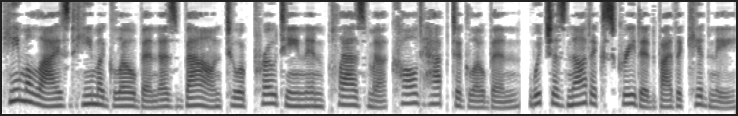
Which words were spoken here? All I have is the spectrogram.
Hemolyzed hemoglobin is bound to a protein in plasma called haptoglobin, which is not excreted by the kidney.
